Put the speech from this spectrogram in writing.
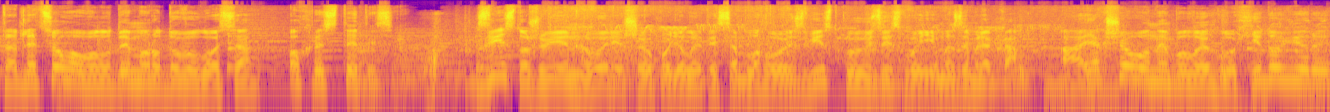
Та для цього Володимиру довелося охреститися. Звісно ж, він вирішив поділитися благою звісткою зі своїми земляками. А якщо вони були глухі до віри,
